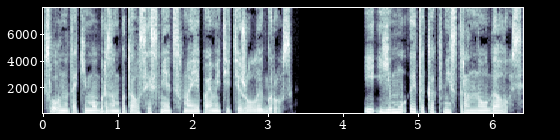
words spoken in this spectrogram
словно таким образом пытался снять с моей памяти тяжелый груз и ему это, как ни странно, удалось.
